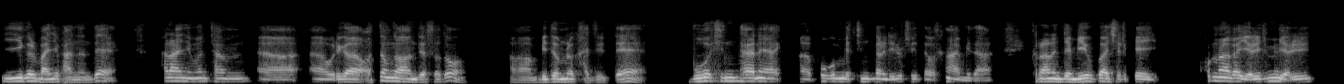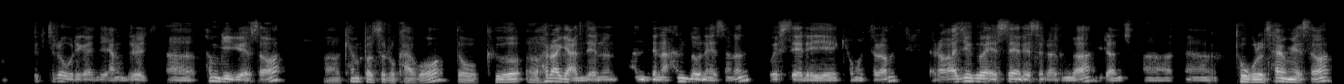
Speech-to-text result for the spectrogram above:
이익을 많이 봤는데 하나님은 참 아, 아, 우리가 어떤 가운데서도 어, 믿음을 가질 때 간에 어, 복음의 진전을 이룰 수 있다고 생각합니다. 그러나 이제 미국같이 이렇게 코로나가 열리면 열 특히로 우리가 이제 양들을 어, 섬기기 위해서 어, 캠퍼스로 가고 또 그 허락이 안 되는 안 되는 한도 내에서는 SLA의 경우처럼 여러 가지 그 SNS라든가 이런 어, 어, 도구를 사용해서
